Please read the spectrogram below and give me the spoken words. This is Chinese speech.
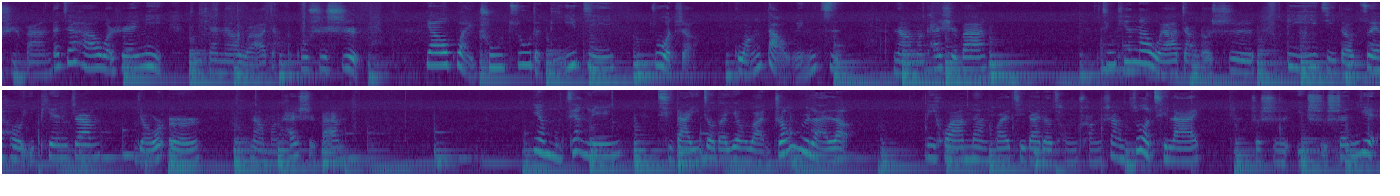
事房，大家好，我是 Amy。今天呢，我要讲的故事是《妖怪出租》的第一集，作者广岛玲子。那我们开始吧。今天呢，我要讲的是第一集的最后一篇章《游儿》。那我们开始吧。夜幕降临，期待已久的夜晚终于来了。丽花满怀期待地从床上坐起来。这时已是深夜，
